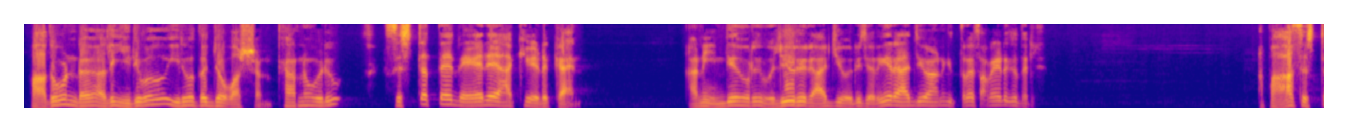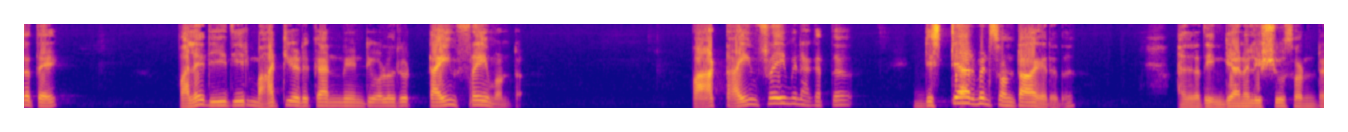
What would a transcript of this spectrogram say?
അപ്പൊ അതുകൊണ്ട് അത് ഇരുപതോ ഇരുപത്തഞ്ചോ വർഷം. കാരണം ഒരു സിസ്റ്റത്തെ നേരെയാക്കി എടുക്കാൻ. കാരണം ഇന്ത്യ എന്ന് പറയുന്നത് വലിയൊരു രാജ്യം ഒരു ചെറിയ രാജ്യമാണെങ്കിൽ ഇത്ര സമയം എടുക്കത്തില്ല. അപ്പൊ ആ സിസ്റ്റത്തെ പല രീതിയിൽ മാറ്റിയെടുക്കാൻ വേണ്ടിയുള്ളൊരു ടൈം ഫ്രെയിം ഉണ്ട്. അപ്പൊ ആ ടൈം ഫ്രെയിമിനകത്ത് ഡിസ്റ്റർബൻസ് ഉണ്ടാകരുത്. അതിനകത്ത് ഇന്റേണൽ ഇഷ്യൂസ് ഉണ്ട്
